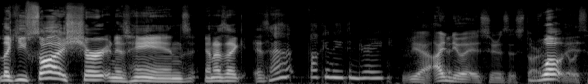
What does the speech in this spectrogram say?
Like you saw his shirt in his hands, and I was like, "Is that fucking Nathan Drake?" Yeah, I knew it as soon as it started. Well, It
